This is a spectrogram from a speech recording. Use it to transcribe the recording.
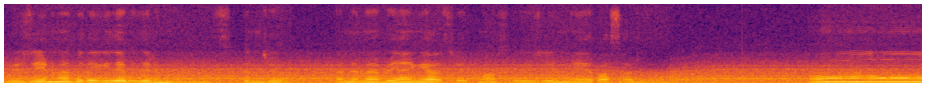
...120 bile gidebilirim yani. Sıkıntı yok. Önüme bir engel çıkmazsa 120'ye basarız. Ay.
